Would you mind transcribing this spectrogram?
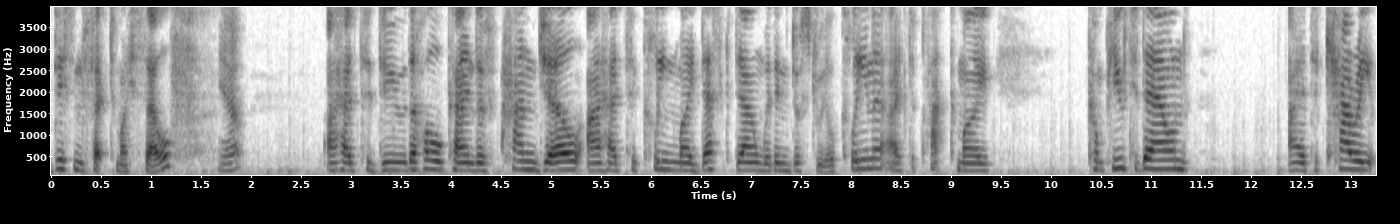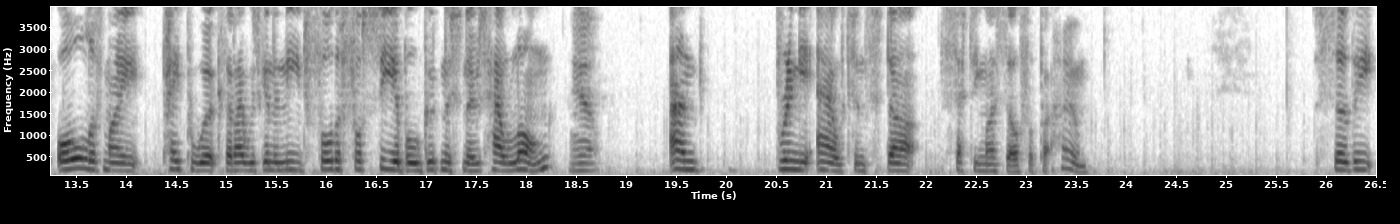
disinfect myself. yeah. I had to do the whole kind of hand gel. I had to clean my desk down with industrial cleaner. I had to pack my computer down. I had to carry all of my paperwork that I was going to need for the foreseeable goodness knows how long Yeah. and bring it out and start setting myself up at home. So the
